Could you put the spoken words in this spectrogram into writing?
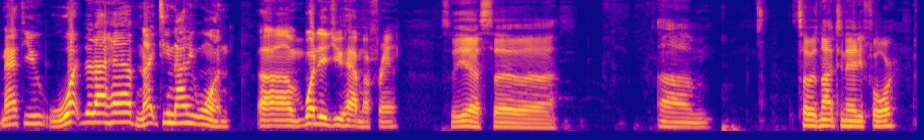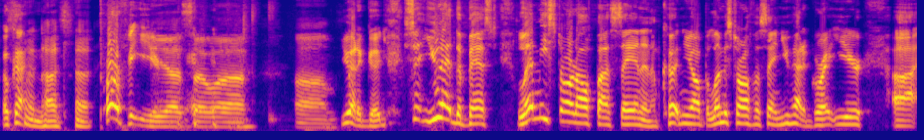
Matthew, what did I have? 1991. Um, what did you have, my friend? So yeah, so uh, um, so it was 1984. Okay, Not, uh, perfect year. yeah. So uh, um, You had a good. So you had the best. Let me start off by saying, and I'm cutting you off, but let me start off by saying you had a great year. Uh,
